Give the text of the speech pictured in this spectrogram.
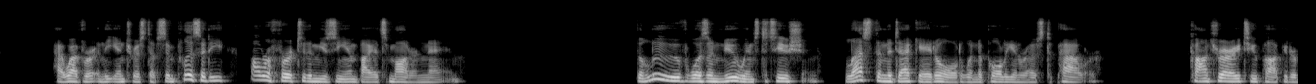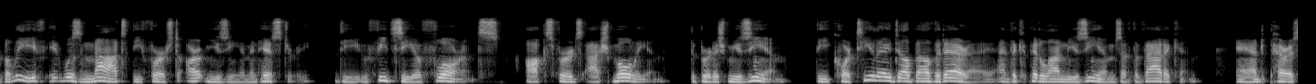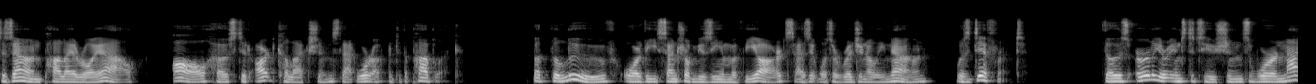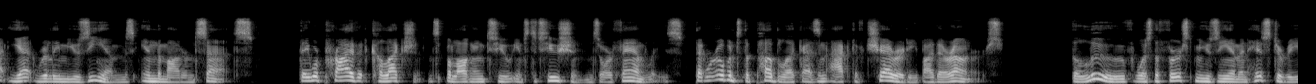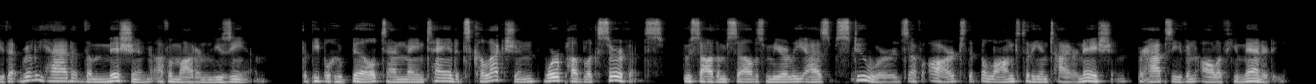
However, in the interest of simplicity, I'll refer to the museum by its modern name. The Louvre was a new institution, less than a decade old when Napoleon rose to power. Contrary to popular belief, it was not the first art museum in history. The Uffizi of Florence, Oxford's Ashmolean, the British Museum, the Cortile del Belvedere, and the Capitoline Museums of the Vatican, and Paris's own Palais Royal all hosted art collections that were open to the public. But the Louvre, or the Central Museum of the Arts as it was originally known, was different. Those earlier institutions were not yet really museums in the modern sense. They were private collections belonging to institutions or families that were open to the public as an act of charity by their owners. The Louvre was the first museum in history that really had the mission of a modern museum. The people who built and maintained its collection were public servants, who saw themselves merely as stewards of art that belonged to the entire nation, perhaps even all of humanity.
